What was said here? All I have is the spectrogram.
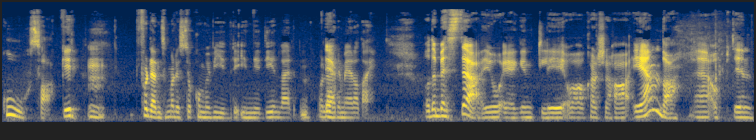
godsaker Mm. For den som har lyst til å komme videre inn i din verden og lære Ja. mer av deg. Og det beste er jo egentlig å kanskje ha én, da, eh, opt-in.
